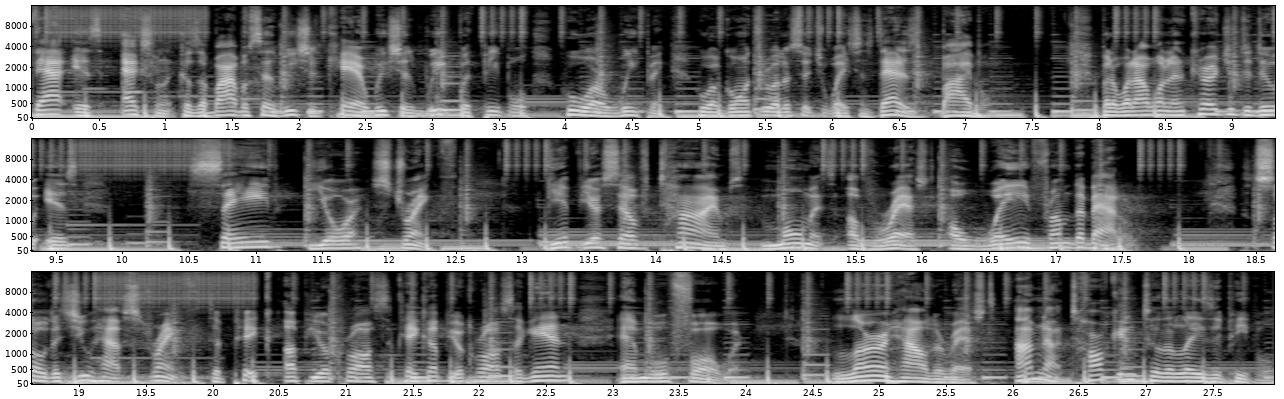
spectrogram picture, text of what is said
that is excellent because the Bible says we should care. We should weep with people who are weeping, who are going through other situations. That is Bible. But what I want to encourage you to do is save your strength. Give yourself times, moments of rest away from the battle so that you have strength to pick up your cross, to take up your cross again and move forward. Learn how to rest. I'm not talking to the lazy people.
